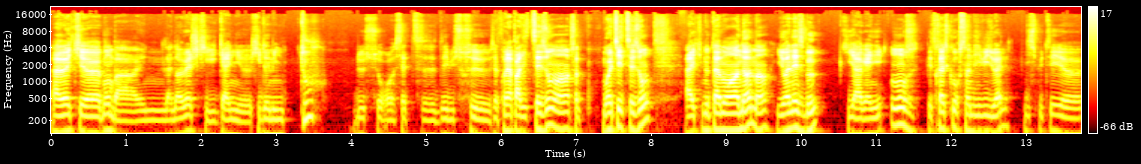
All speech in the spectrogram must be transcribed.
Avec euh, bon, bah, une- la Norvège qui gagne, euh, qui domine tout de, sur, cette, euh, début, sur ce- cette première partie de saison, hein, cette moitié de saison, avec notamment un homme, hein, Johannes Bö, qui a gagné 11 des 13 courses individuelles disputées euh,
